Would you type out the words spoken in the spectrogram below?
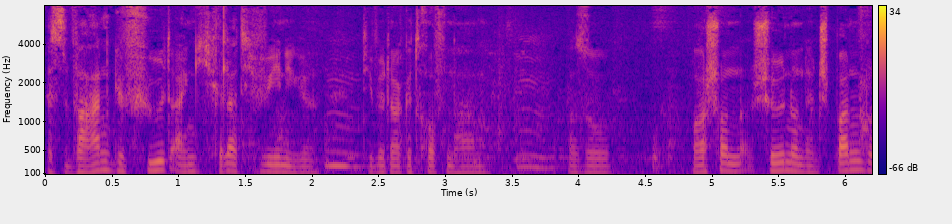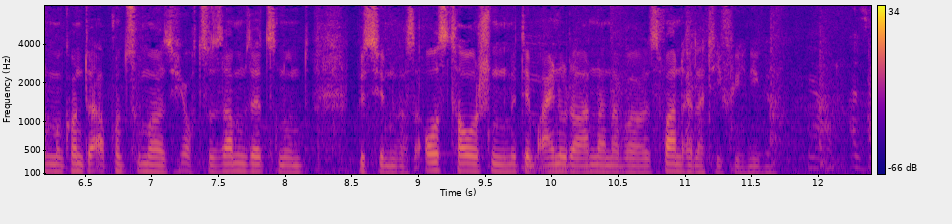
es waren gefühlt eigentlich relativ wenige, mhm. die wir da getroffen haben. Mhm. Also war schon schön und entspannt und man konnte ab und zu mal sich auch zusammensetzen und ein bisschen was austauschen mit dem einen oder anderen, aber es waren relativ wenige. Ja, also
